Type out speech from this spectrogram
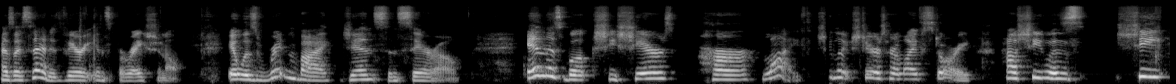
as i said it's very inspirational it was written by jen sincero in this book she shares her life. She shares her life story, how she was, she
